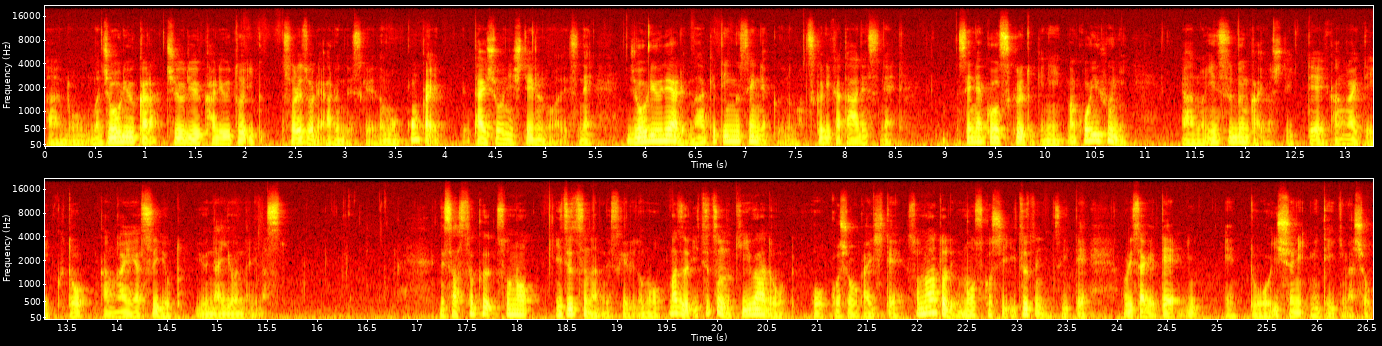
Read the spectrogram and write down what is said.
あの、まあ、上流から中流下流とそれぞれあるんですけれども今回対象にしているのはですね上流であるマーケティング戦略の作り方ですね。戦略を作る時に、まあ、こういうふうにあの因数分解をしていって考えていくと考えやすいよという内容になります。で早速その5つなんですけれどもまず5つのキーワードをご紹介してその後でもう少し5つについて掘り下げて、えっと、一緒に見ていきましょう。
